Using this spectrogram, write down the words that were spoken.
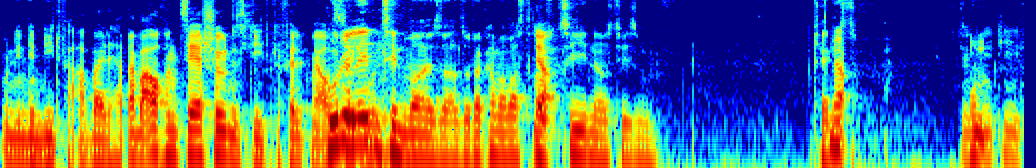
und in dem Lied verarbeitet hat. Aber auch ein sehr schönes Lied, gefällt mir auch Gute sehr Lebenshinweise, also da kann man was draus Ja. ziehen aus diesem Text. Ja. Definitiv.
